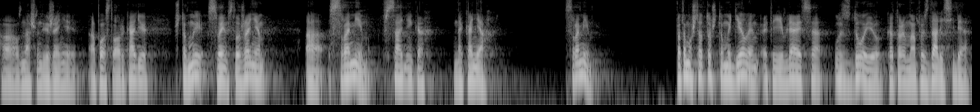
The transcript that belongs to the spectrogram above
а, в нашем движении апостола Аркадию, что мы своим служением а, срамим всадниках на конях – Срамим. Потому что то, что мы делаем, это является уздою, которой мы опоздали себя.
